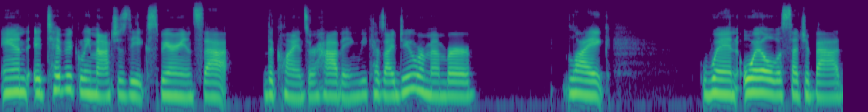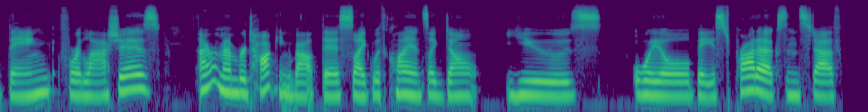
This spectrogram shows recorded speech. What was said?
And it typically matches the experience that the clients are having because I do remember like when oil was such a bad thing for lashes, I remember talking about this like with clients like don't use oil based products and stuff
